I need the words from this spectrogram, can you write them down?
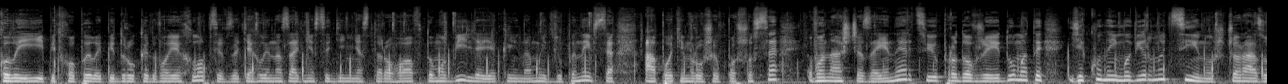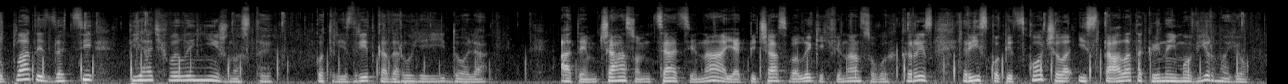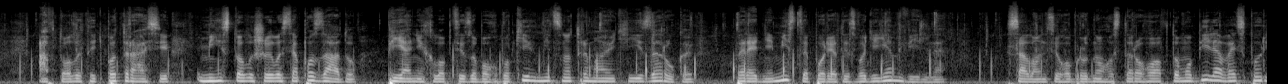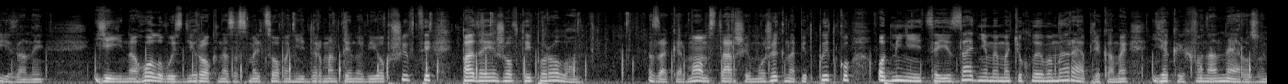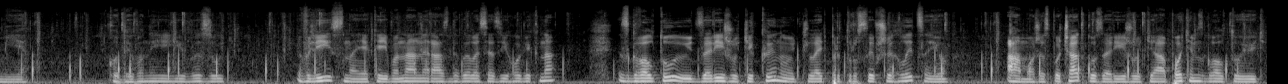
Коли її підхопили під руки двоє хлопців, затягли на заднє сидіння старого автомобіля, який на мить зупинився, а потім рушив по шосе, вона ще за інерцією продовжує думати, яку неймовірну ціну щоразу платить за ці п'ять хвилин ніжності, котрі зрідка дарує їй доля. А тим часом ця ціна, як під час великих фінансових криз, різко підскочила і стала таки неймовірною. Авто летить по трасі, місто лишилося позаду. П'яні хлопці з обох боків міцно тримають її за руки. Переднє місце поряд із водієм вільне. Салон цього брудного старого автомобіля весь порізаний. Їй на голову з дірок на засмальцованій дермантиновій обшивці падає жовтий поролон. За кермом старший мужик на підпитку обмінюється із задніми матюхливими репліками, яких вона не розуміє. Куди вони її везуть? В ліс, на який вона не раз дивилася з його вікна, зґвалтують, заріжуть і кинуть, ледь притрусивши глицею. А може, спочатку заріжуть, а потім зґвалтують.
